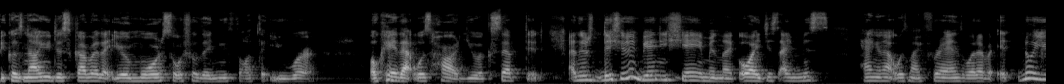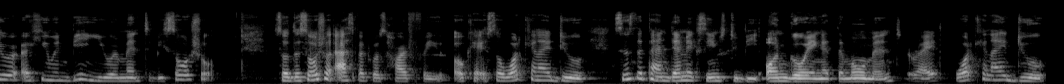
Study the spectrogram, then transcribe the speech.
because now you discover that you're more social than you thought that you were. Okay that was hard. You accept it and there's there shouldn't be any shame in like oh i just i miss hanging out with my friends whatever. It, no you're a human being. You were meant to be social. So the social aspect was hard for you. Okay so what can i do? Since the pandemic seems to be ongoing at the moment right what can i do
